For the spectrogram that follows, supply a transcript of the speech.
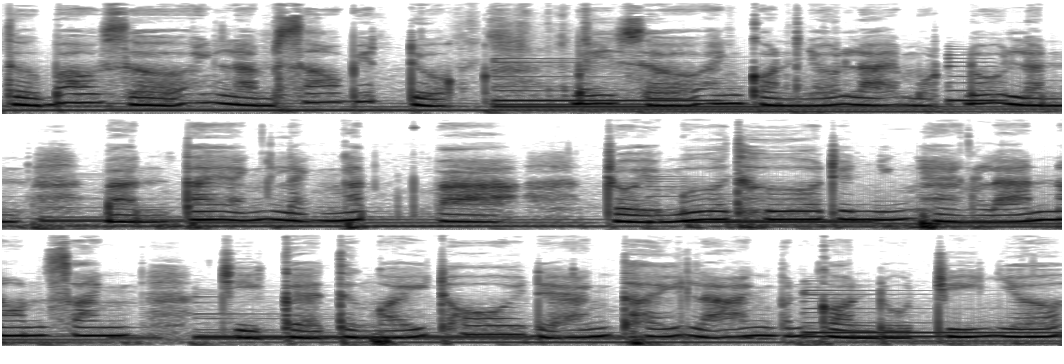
từ bao giờ anh làm sao biết được? Bây giờ anh còn nhớ lại một đôi lần, bàn tay anh lạnh ngắt và trời mưa thưa trên những hàng lá non xanh. Chỉ kể từng ấy thôi để anh thấy là anh vẫn còn đủ trí nhớ,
